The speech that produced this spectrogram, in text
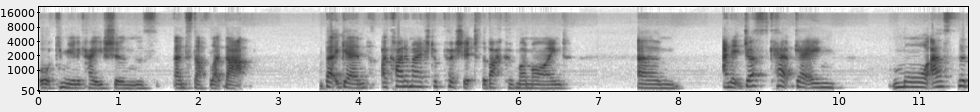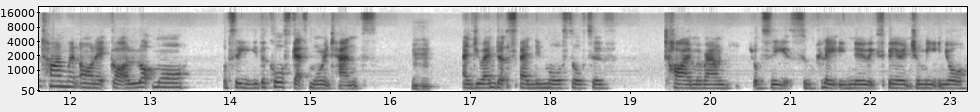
or communications and stuff like that. But again, I kind of managed to push it to the back of my mind. Um, and it just kept getting more as the time went on, it got a lot more obviously the course gets more intense. Mm-hmm. And you end up spending more sort of time around obviously it's completely new experience. You're meeting your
